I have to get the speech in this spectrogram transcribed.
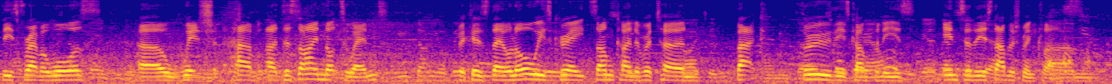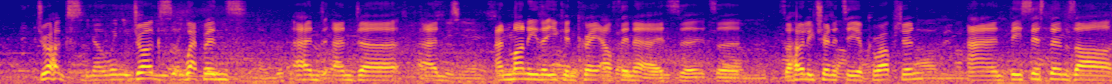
these forever wars, uh, which have a design not to end because they will always create some kind of return back through these companies into the establishment class. Drugs, drugs, weapons, and and uh, and and money that you can create out of thin air. It's a, it's a it's a holy trinity of corruption, and these systems are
